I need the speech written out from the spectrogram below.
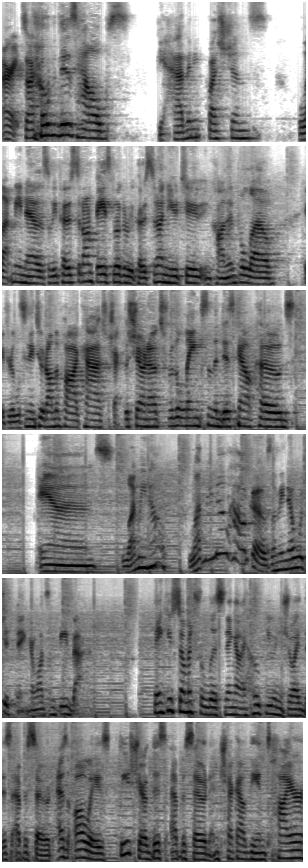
All right. So I hope this helps. If you have any questions, let me know. This will be posted on Facebook. It'll be posted on YouTube. You can comment below. If you're listening to it on the podcast, check the show notes for the links and the discount codes. And let me know. Let me know how it goes. Let me know what you think. I want some feedback. Thank you so much for listening, and I hope you enjoyed this episode. As always, please share this episode and check out the entire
